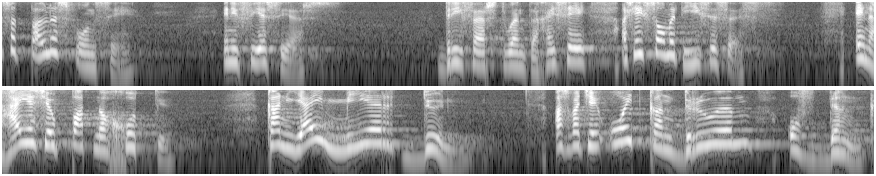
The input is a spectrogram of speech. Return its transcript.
Dis wat Paulus vir ons sê in Efesiërs 3 vers 20. Hy sê as jy saam met Jesus is en hy is jou pad na God toe, kan jy meer doen as wat jy ooit kan droom of dink.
